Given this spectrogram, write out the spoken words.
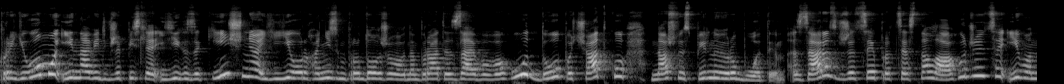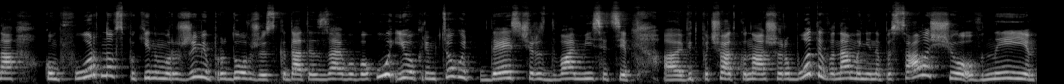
прийому, і навіть вже після їх закінчення її організм продовжував набирати зайву вагу до початку нашої спільної роботи. Зараз вже цей процес налагоджується, і вона комфортно в спокійному режимі продовжує скидати зайву вагу. І окрім цього, десь через два місяці від початку нашої роботи вона мені написала, що в неї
